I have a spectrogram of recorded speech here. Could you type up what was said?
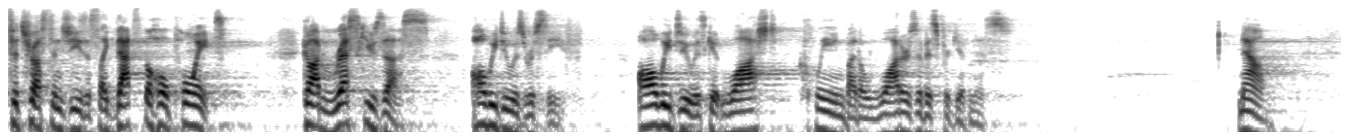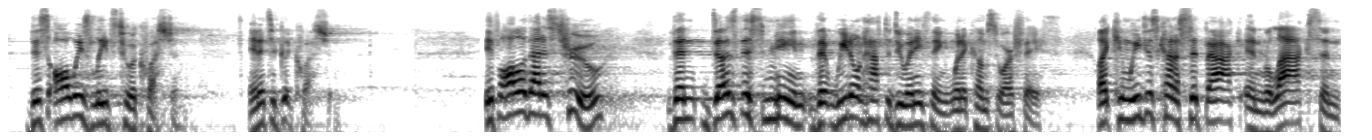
to trust in Jesus. Like, that's the whole point. God rescues us. All we do is receive, all we do is get washed clean by the waters of his forgiveness. Now, this always leads to a question, and it's a good question. If all of that is true, then does this mean that we don't have to do anything when it comes to our faith? Like, can we just kind of sit back and relax and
